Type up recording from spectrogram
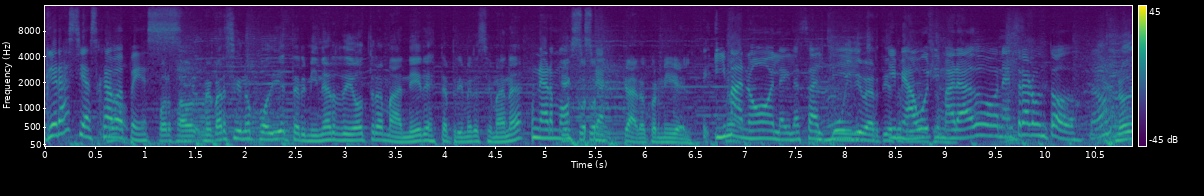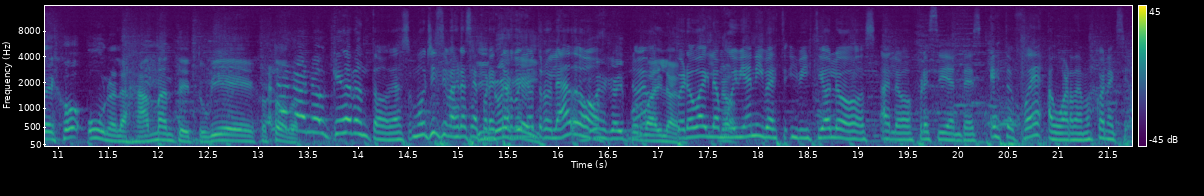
Gracias, Java Pez. Por favor, me parece que no podía terminar de otra manera esta primera semana. Una que hermosura. con- claro, con Miguel. Y Manola y la salchicha. Muy divertida Y mi abuelo y Maradona, entraron todos, ¿no? No dejó uno, las amantes de tu viejo, todo. No, no, no, quedaron todas. Muchísimas gracias Y por no estar es del gay. otro lado. No es gay por bailar. Pero baila No. muy bien y, vest- y vistió a los, a los presidentes. Esto fue Aguardamos Conexión.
